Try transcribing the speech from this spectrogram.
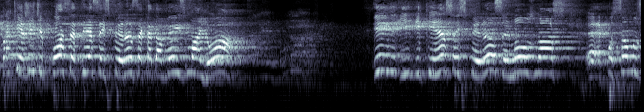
para que a gente possa ter essa esperança cada vez maior. E, e, e que essa esperança, irmãos, nós é, possamos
